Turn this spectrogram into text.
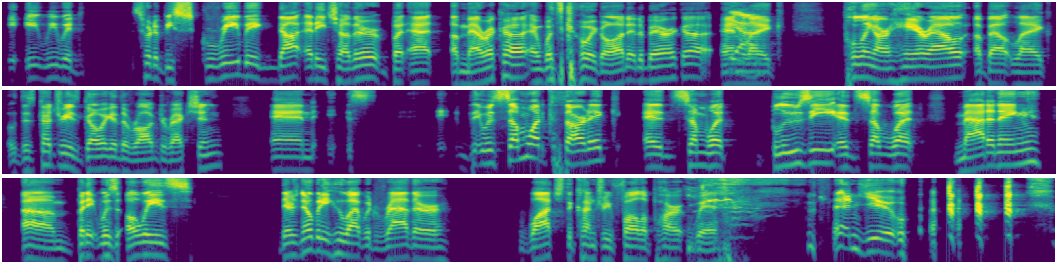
it, it, we would sort of be screaming not at each other but at america and what's going on in america and Yeah. like pulling our hair out about like "Oh, this country is going in the wrong direction and it, it was somewhat cathartic and somewhat bluesy and somewhat maddening um but it was always there's nobody who i would rather watch the country fall apart with than you.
